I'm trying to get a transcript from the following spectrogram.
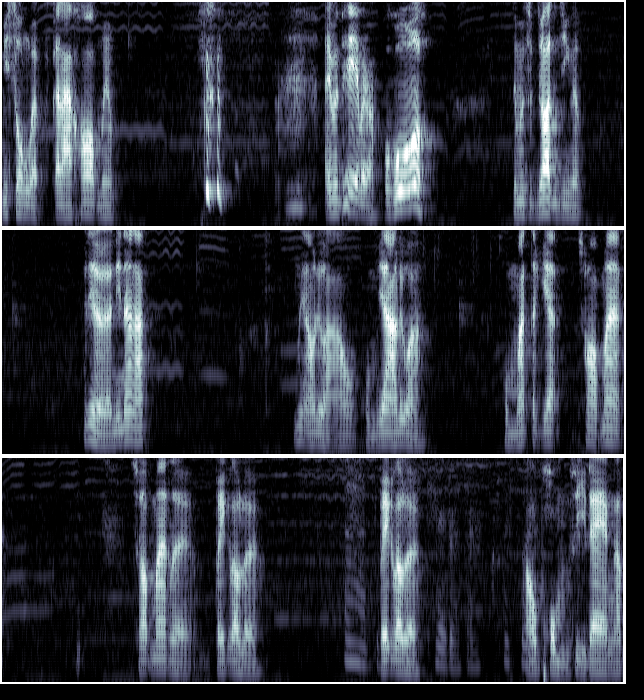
มีทรงแบบกะลาครอบไหมครับ ไอ้มันเท่ไปวะโอ้โหนี่มันสุดยอดจริงๆนะครับเฮ้ยเดี๋ยวอันนี้น่ารัก ไม่เอาดีกว่า เอา ผมยาวดีกว่า ผมมัดตะเกียะชอบมาก ชอบมากเลย เป๊กเราเลย I have the Big love best hairdresser. I เอา swear. ผมสีแดงครับ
